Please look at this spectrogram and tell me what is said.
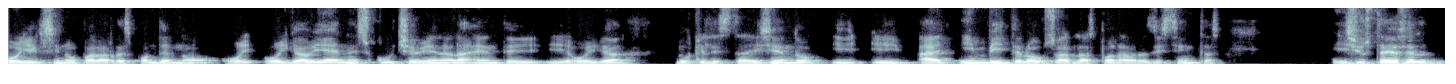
oír, sino para responder, no, oiga bien, escuche bien a la gente y, oiga lo que le está diciendo y, y invítelo a usar las palabras distintas. Y si usted es el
